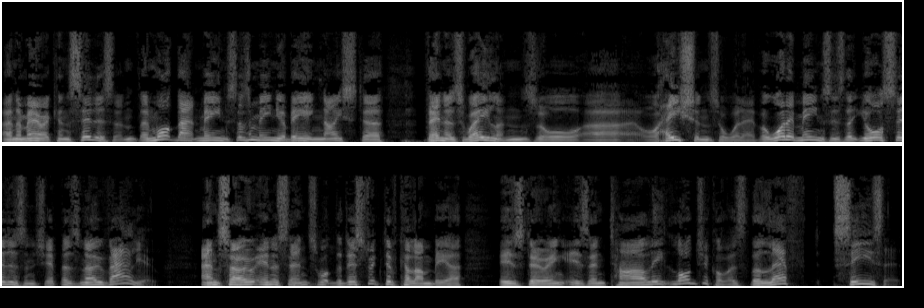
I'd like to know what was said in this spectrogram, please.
an American citizen, then what that means doesn't mean you're being nice to Venezuelans or uh, or Haitians or whatever. What it means is that your citizenship has no value. And so, in a sense, what the District of Columbia is doing is entirely logical. As the left sees it,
